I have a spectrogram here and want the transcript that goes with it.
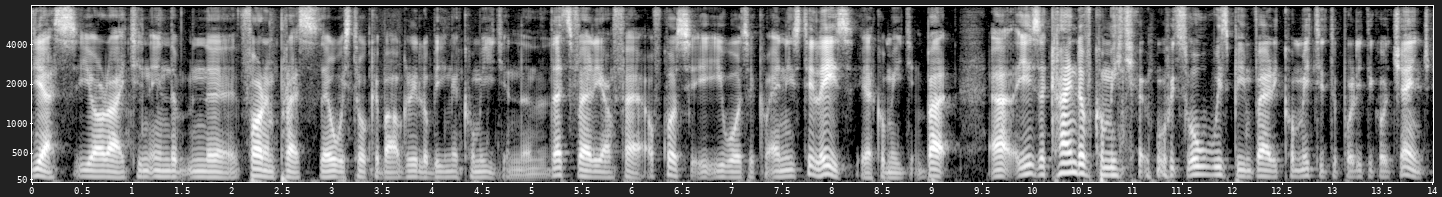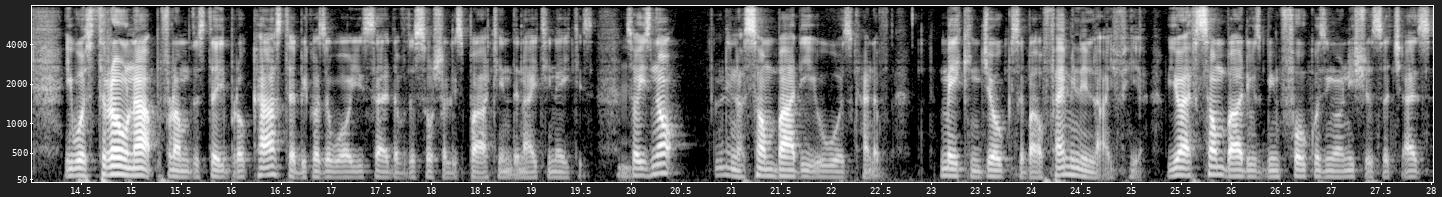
yes, you're right. In in the, in the foreign press, they always talk about Grillo being a comedian, and that's very unfair. Of course, he, he was a, co- and he still is a comedian, but uh, he's a kind of comedian who's always been very committed to political change. He was thrown up from the state broadcaster because of what you said of the Socialist Party in the 1980s. Mm. So he's not, you know, somebody who was kind of making jokes about family life here. You have somebody who's been focusing on issues such as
